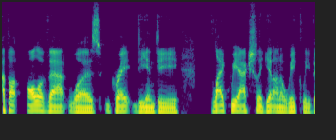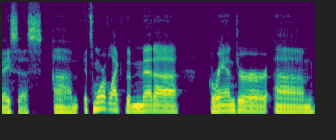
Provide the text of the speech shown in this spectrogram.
I thought all of that was great D and D, like we actually get on a weekly basis. Um, it's more of like the meta, grander. Um,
